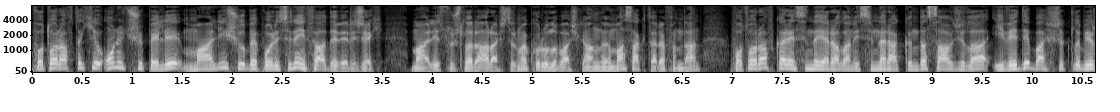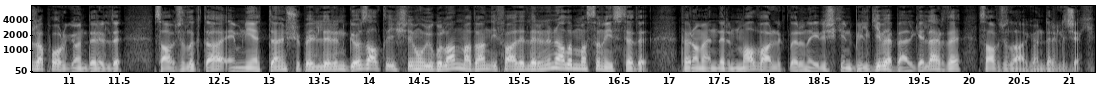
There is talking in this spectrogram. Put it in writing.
Fotoğraftaki 13 şüpheli Mali Şube Polisi'ne ifade verecek. Mali Suçları Araştırma Kurulu Başkanlığı MASAK tarafından fotoğraf karesinde yer alan isimler hakkında savcılığa ivedi başlıklı bir rapor gönderildi. Savcılık da emniyetten şüphelilerin gözaltı işlemi uygulanmadan ifadelerinin alınmasını istedi. Fenomenlerin mal varlıklarına ilişkin bilgi ve belgeler belgeler de savcılığa gönderilecek.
